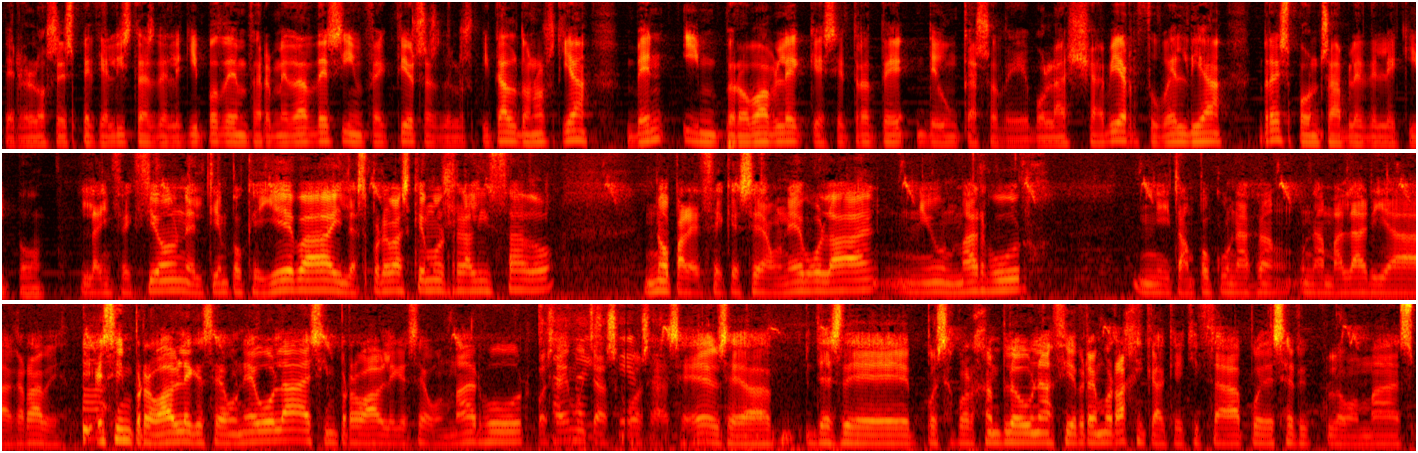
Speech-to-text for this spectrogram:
pero los especialistas del equipo de enfermedades infecciosas del hospital Donostia ven improbable que se trate de un caso de ébola. Xavier Zubeldia, responsable del equipo. La infección, el tiempo que lleva y las pruebas que hemos realizado no parece que sea un ébola ni un Marburg ni tampoco una, una, malaria grave. Es improbable que sea un ébola, es improbable que sea un Marburg, pues hay muchas cosas, ¿eh? o sea, desde, pues por ejemplo, una fiebre hemorrágica que quizá puede ser lo más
